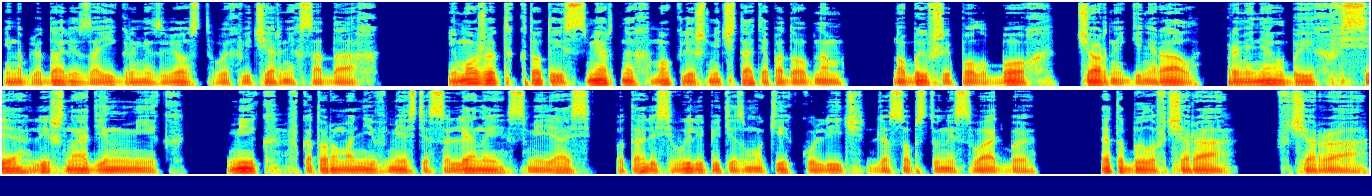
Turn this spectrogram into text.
и наблюдали за играми звезд в их вечерних садах. И, может, кто-то из смертных мог лишь мечтать о подобном, но бывший полубог, черный генерал, променял бы их все лишь на один миг. Миг, в котором они вместе с Еленой, смеясь, пытались вылепить из муки кулич для собственной свадьбы. Это было вчера. Вчера.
